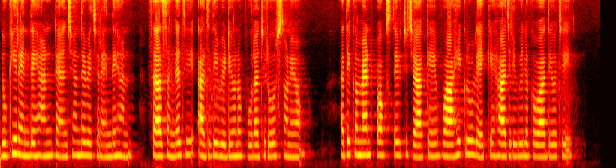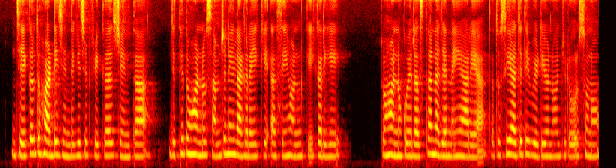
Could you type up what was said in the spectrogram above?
ਦੁਖੀ ਰਹਿੰਦੇ ਹਨ, ਟੈਨਸ਼ਨ ਦੇ ਵਿੱਚ ਰਹਿੰਦੇ ਹਨ। ਸਾਧ ਸੰਗਤ ਜੀ, ਅੱਜ ਦੀ ਵੀਡੀਓ ਨੂੰ ਪੂਰਾ ਜ਼ਰੂਰ ਸੁਣਿਓ। ਅਤੇ ਕਮੈਂਟ ਬਾਕਸ ਦੇ ਵਿੱਚ ਜਾ ਕੇ ਵਾਹਿਗੁਰੂ ਲੈ ਕੇ ਹਾਜ਼ਰੀ ਵੀ ਲਗਵਾ ਦਿਓ ਜੀ। ਜੇਕਰ ਤੁਹਾਡੀ ਜ਼ਿੰਦਗੀ 'ਚ ਫਿਕਰ, ਚਿੰਤਾ ਜਿੱਥੇ ਤੁਹਾਨੂੰ ਸਮਝ ਨਹੀਂ ਲੱਗ ਰਹੀ ਕਿ ਅਸੀਂ ਹੁਣ ਕੀ ਕਰੀਏ, ਤੁਹਾਨੂੰ ਕੋਈ ਰਸਤਾ ਨਜ਼ਰ ਨਹੀਂ ਆ ਰਿਹਾ, ਤਾਂ ਤੁਸੀਂ ਅੱਜ ਦੀ ਵੀਡੀਓ ਨੂੰ ਜ਼ਰੂਰ ਸੁਣੋ।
